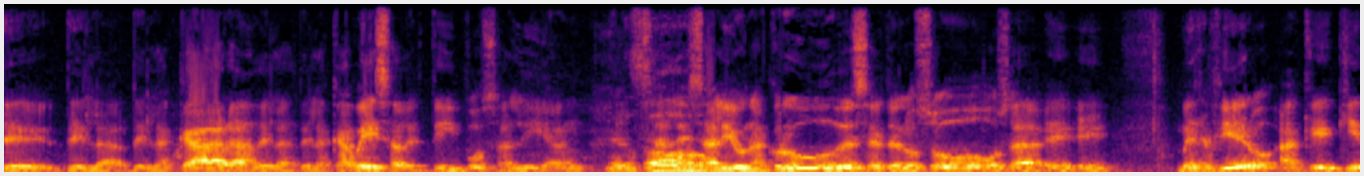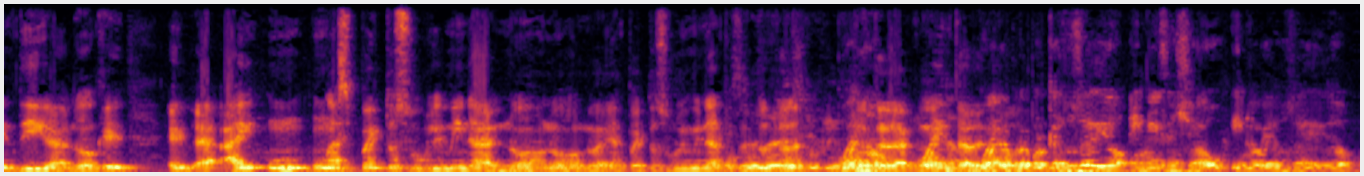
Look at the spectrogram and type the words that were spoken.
de, la, de la cara, de la, de la cabeza del tipo, salían, salía una cruz, de, ser de los ojos, eh, eh, me refiero a que quien diga, no, que hay un, un, aspecto subliminal, no, no, no hay aspecto subliminal porque tú, te, das cuenta. de bueno, pero ¿por qué sucedió en ese show y no había sucedido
